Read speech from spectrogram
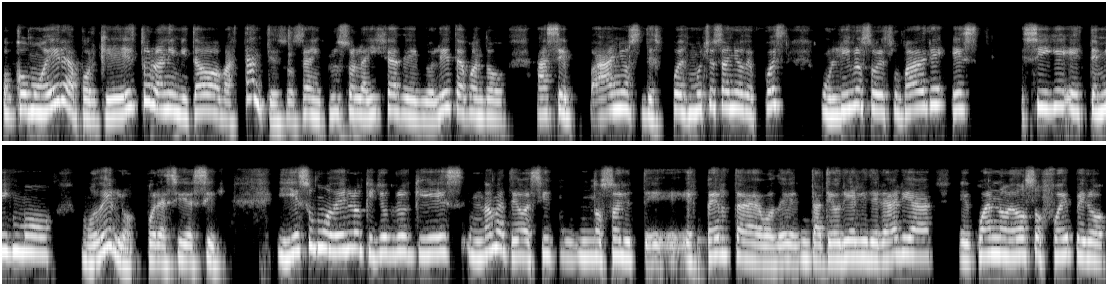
O como era, porque esto lo han imitado a bastantes, o sea, incluso la hija de Violeta, cuando hace años después, muchos años después, un libro sobre su padre es sigue este mismo modelo, por así decir. Y es un modelo que yo creo que es, no me atrevo a decir, no soy experta o de la teoría literaria, eh, cuán novedoso fue, pero,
